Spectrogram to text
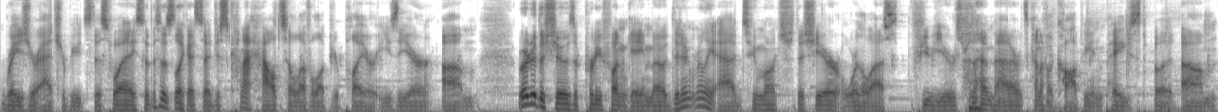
raise your attributes this way. So this is, like I said, just kind of how to level up your player easier. Um, Road to the Show is a pretty fun game mode. They didn't really add too much this year or the last few years for that matter. It's kind of a copy and paste, but um,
